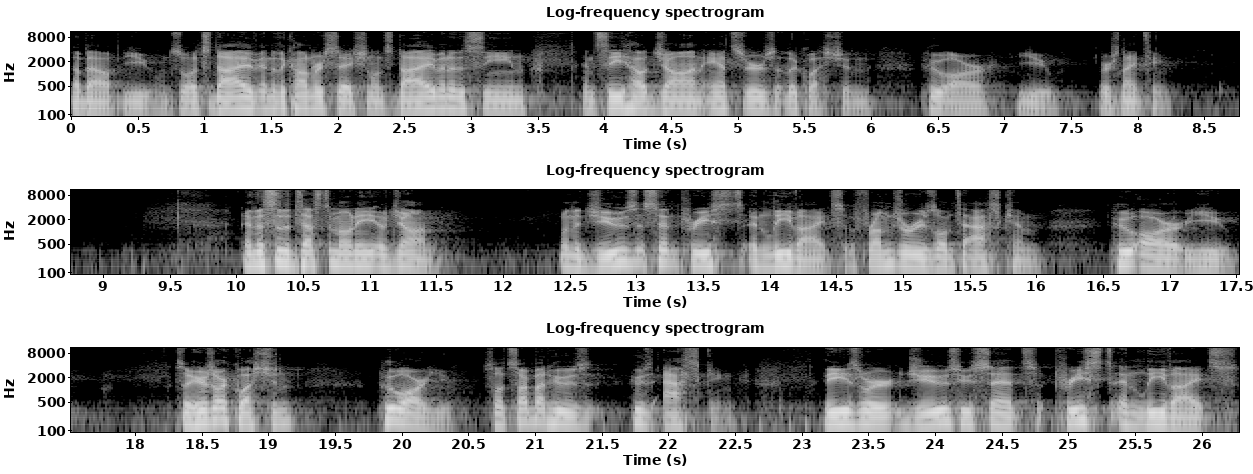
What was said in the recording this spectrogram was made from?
about you. And so let's dive into the conversation. Let's dive into the scene and see how John answers the question Who are you? Verse 19. And this is the testimony of John. When the Jews sent priests and Levites from Jerusalem to ask him, Who are you? So here's our question Who are you? So let's talk about who's, who's asking. These were Jews who sent priests and Levites.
